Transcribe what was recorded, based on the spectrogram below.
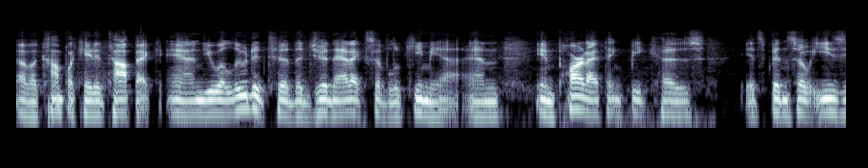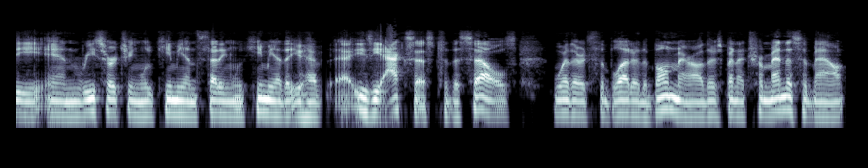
of a complicated topic, and you alluded to the genetics of leukemia, and in part, I think because it's been so easy in researching leukemia and studying leukemia that you have uh, easy access to the cells, whether it's the blood or the bone marrow. There's been a tremendous amount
